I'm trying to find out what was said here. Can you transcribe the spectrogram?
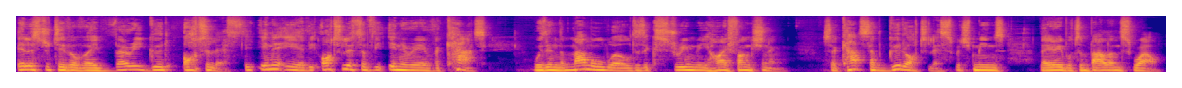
illustrative of a very good otolith. The inner ear, the otolith of the inner ear of a cat within the mammal world is extremely high functioning. So cats have good otoliths, which means they're able to balance well.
